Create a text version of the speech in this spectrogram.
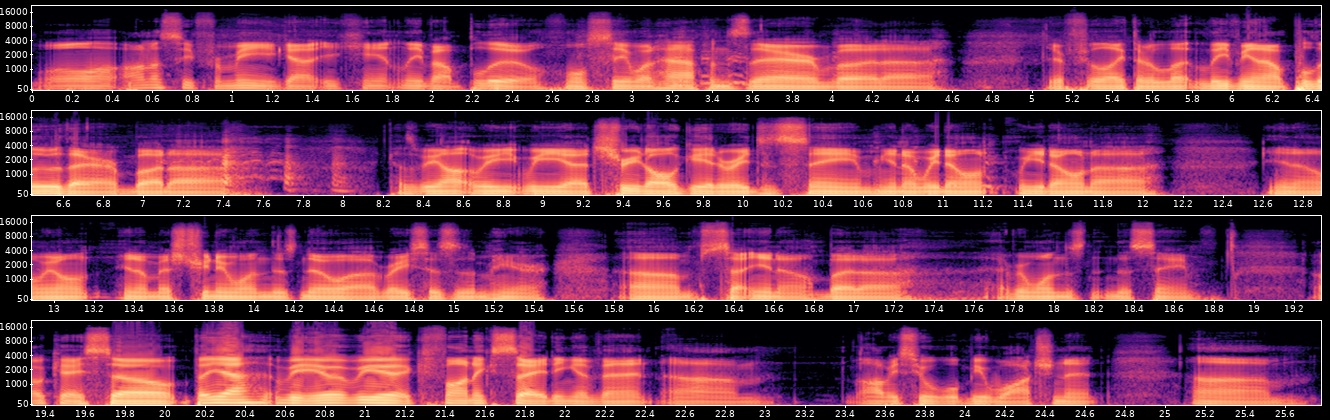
Well, honestly, for me, you got you can't leave out blue. We'll see what happens there, but uh, they feel like they're le- leaving out blue there, but uh, because we all we we uh, treat all Gatorades the same. You know, we don't we don't uh, you know we don't you know mistreat anyone. There's no uh, racism here. Um, so you know, but uh, everyone's the same. Okay, so but yeah, it'll be, it'll be a fun, exciting event. Um, obviously, we'll be watching it. Um,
